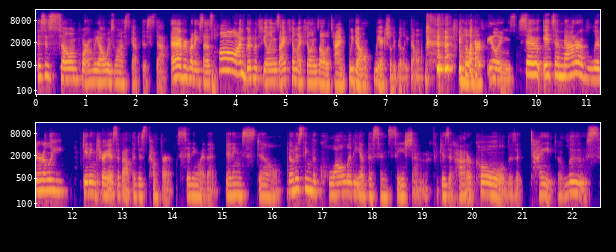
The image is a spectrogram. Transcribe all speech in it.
This is so important. We always want to skip this step. Everybody says, Oh, I'm good with feelings. I feel my feelings all the time. We don't. We actually really don't feel mm-hmm. our feelings. So it's a matter of literally getting curious about the discomfort, sitting with it, getting still, noticing the quality of the sensation. Like, is it hot or cold? Is it tight or loose?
